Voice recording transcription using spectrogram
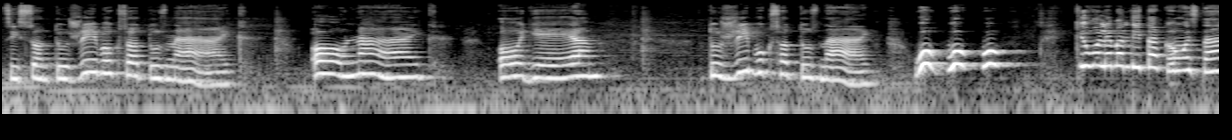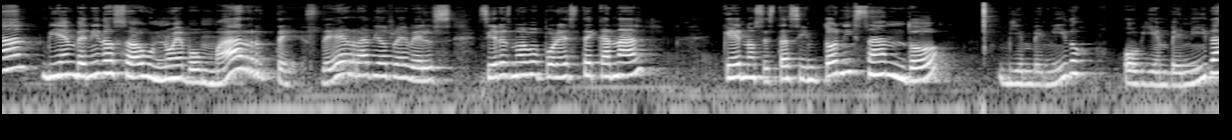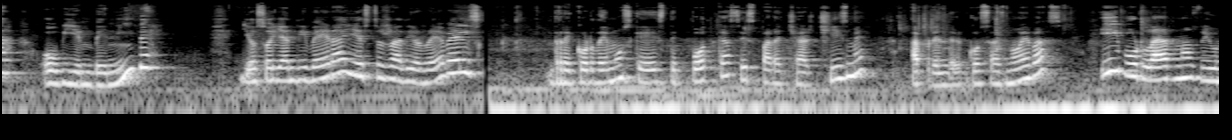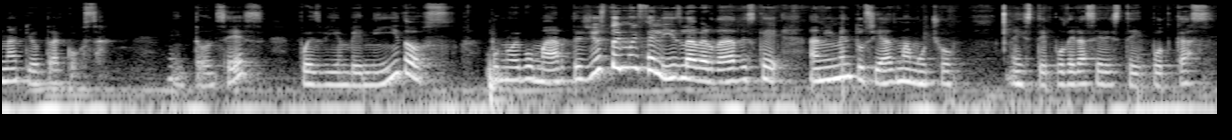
Si son tus Reeboks o tus Nike. Oh Nike, oh yeah. Tus Reeboks o tus Nike. ¡Woo, woo, woo! ¿Qué hubo, bandita? ¿Cómo están? Bienvenidos a un nuevo martes de Radio Rebels. Si eres nuevo por este canal que nos está sintonizando, bienvenido o bienvenida o bienvenide. Yo soy Andy Vera y esto es Radio Rebels. Recordemos que este podcast es para echar chisme, aprender cosas nuevas y burlarnos de una que otra cosa. Entonces, pues bienvenidos. Un nuevo martes. Yo estoy muy feliz, la verdad es que a mí me entusiasma mucho este poder hacer este podcast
